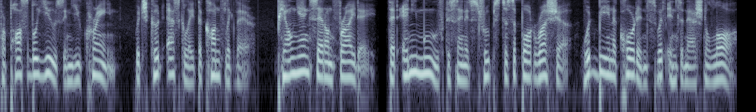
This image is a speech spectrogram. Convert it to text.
for possible use in Ukraine, which could escalate the conflict there. Pyongyang said on Friday that any move to send its troops to support Russia would be in accordance with international law.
